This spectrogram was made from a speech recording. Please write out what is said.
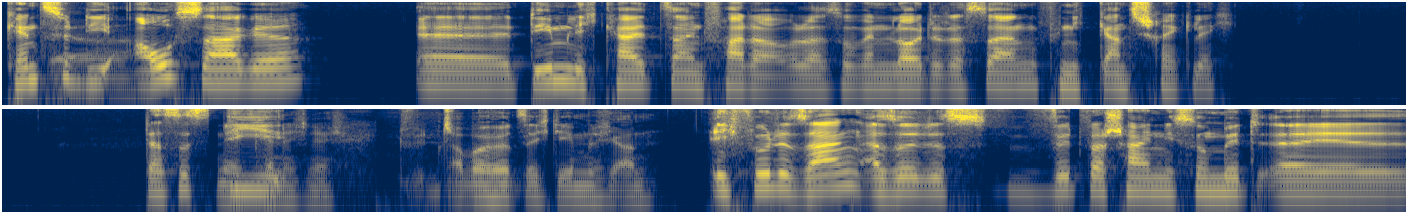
Kennst du die Ja. Aussage, äh, Dämlichkeit sein Vater oder so, wenn Leute das sagen, finde ich ganz schrecklich. Das ist Nee, die, kenne ich nicht. Aber hört sich dämlich an. ich würde sagen, also das wird wahrscheinlich so mit äh,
